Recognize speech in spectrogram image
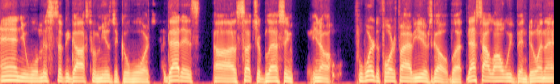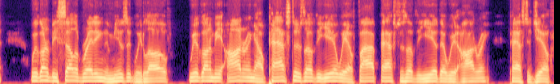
annual Mississippi Gospel Music Awards, that is uh, such a blessing. You know, for where the 45 years go, but that's how long we've been doing that. We're going to be celebrating the music we love. We're going to be honoring our pastors of the year. We have five pastors of the year that we're honoring. Pastor Jeff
